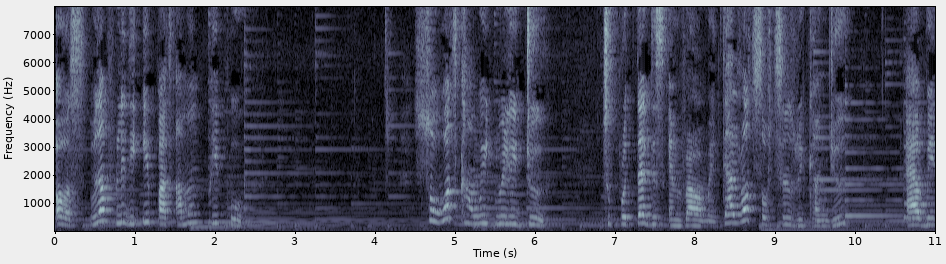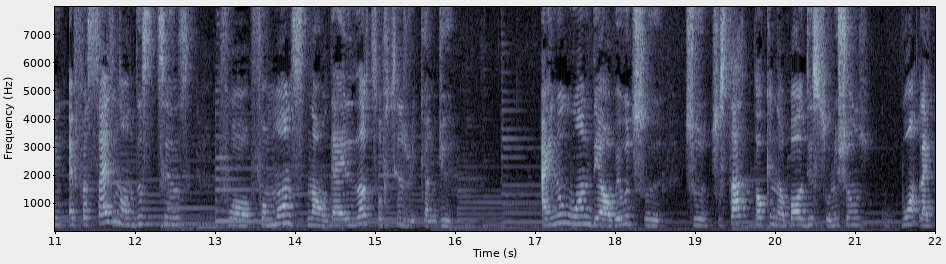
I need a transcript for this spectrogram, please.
us without feeling the impact among people so, what can we really do to protect this environment? There are lots of things we can do. I have been emphasizing on these things for, for months now. There are lots of things we can do. I know one day I'll be able to to, to start talking about these solutions one like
